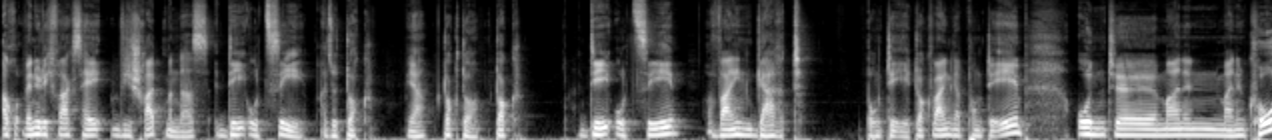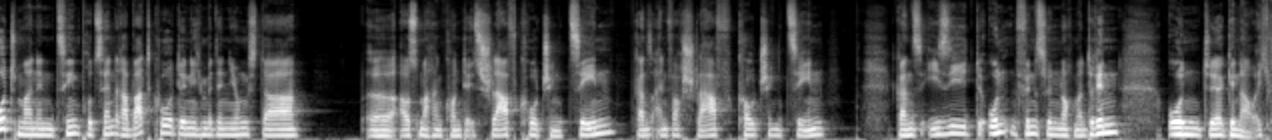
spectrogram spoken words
Auch wenn du dich fragst, hey, wie schreibt man das? DOC, also Doc ja, Doktor, Doc, D-O-C, Weingart.de, docweingart.de und äh, meinen, meinen Code, meinen 10% Rabattcode, den ich mit den Jungs da äh, ausmachen konnte, ist Schlafcoaching10. Ganz einfach Schlafcoaching10. Ganz easy. Unten findest du ihn nochmal drin. Und äh, genau, ich äh,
